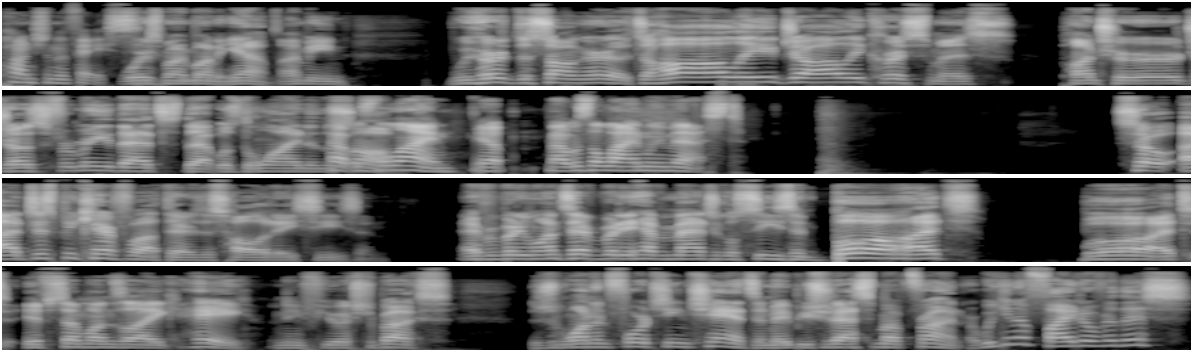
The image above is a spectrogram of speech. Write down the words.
Punch in the face. where's my money?" Yeah, I mean, we heard the song earlier. It's a holly jolly Christmas. Punch her just for me. That's that was the line in the that song. That was the line. Yep. That was the line we missed. So uh, just be careful out there this holiday season. Everybody wants everybody to have a magical season, but but if someone's like, "Hey, I need a few extra bucks," there's a one in fourteen chance, and maybe you should ask them up front. Are we gonna fight over this?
